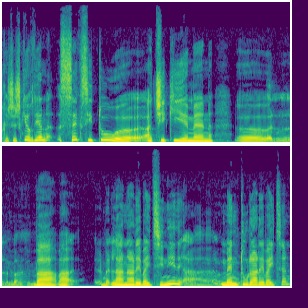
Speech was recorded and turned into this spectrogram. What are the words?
Prezeski hor dian, zek zitu uh, atxiki hemen, uh, ba, ba, lanare baitzinin, uh, menturare baitzen?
